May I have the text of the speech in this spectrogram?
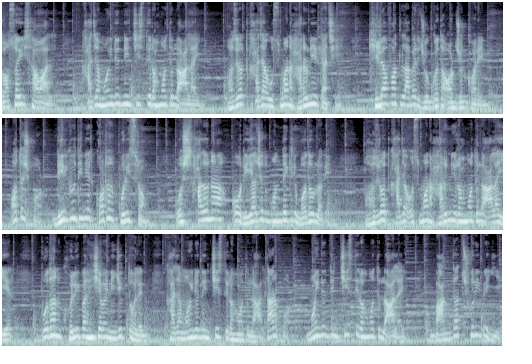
দশই সাওয়াল খাজা মঈনুদ্দিন চিস্তি রহমতুল্লাহ আলাই হজরত খাজা উসমান হারুনির কাছে খিলাফত লাভের যোগ্যতা অর্জন করেন। অতঃপর দীর্ঘদিনের কঠোর পরিশ্রম ও সাধনা ও রিয়াজত বন্দেগীর বদৌলতে হজরত খাজা ওসমান হারুনি রহমতুল্লাহ আলাইয়ের প্রধান খলিফা হিসেবে নিযুক্ত হলেন খাজা মঈনুদ্দিন চিস্তি রহমতুল্লাহ আলাই। তারপর মঈনুদ্দিন চিস্তি রহমতুল্লাহ আলাই বাগদাদ শরীফে গিয়ে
